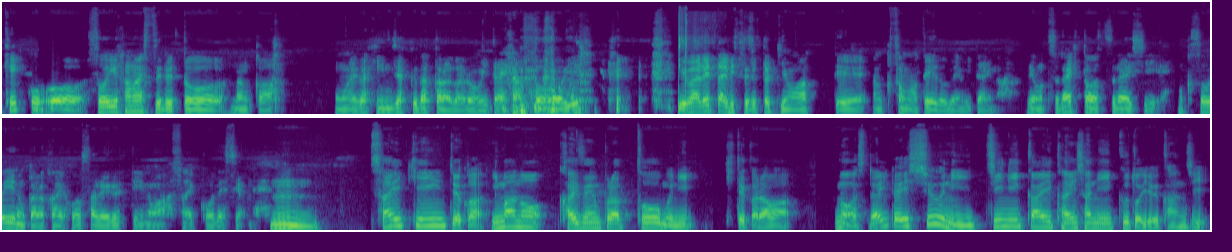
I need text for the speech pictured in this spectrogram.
結構、そういう話すると、なんか、お前が貧弱だからだろうみたいなことを言う 言われたりする時もあって、なんかその程度でみたいな。でも辛い人は辛いし、なんかそういうのから解放されるっていうのは最高ですよね。うん。最近というか、今の改善プラットフォームに来てからは、今はだいたい週に1、2回会社に行くという感じ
